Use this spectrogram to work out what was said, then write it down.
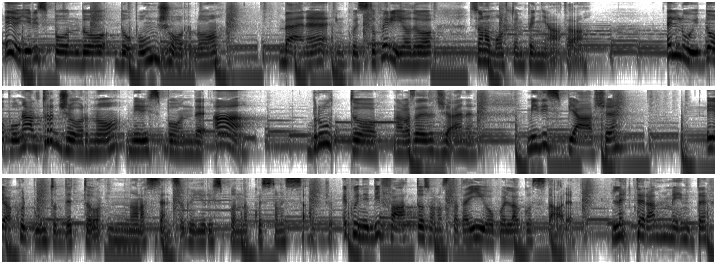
E io gli rispondo dopo un giorno, bene, in questo periodo sono molto impegnata. E lui dopo un altro giorno mi risponde, ah, brutto, una cosa del genere, mi dispiace. E io a quel punto ho detto non ha senso che io risponda a questo messaggio. E quindi di fatto sono stata io quella a ghostare, letteralmente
